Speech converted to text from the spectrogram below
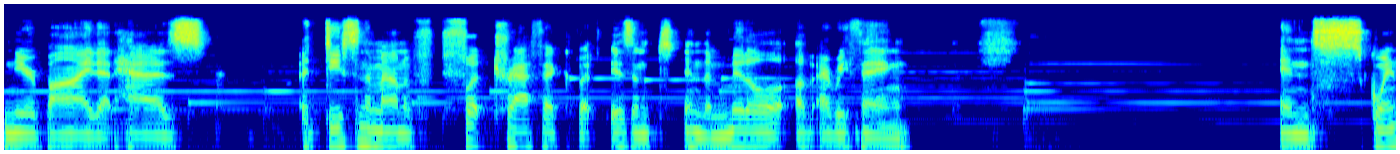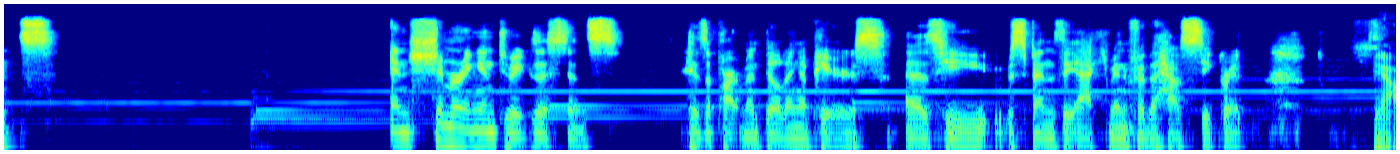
nearby that has a decent amount of foot traffic but isn't in the middle of everything and squints and shimmering into existence, his apartment building appears as he spends the acumen for the house secret. Yeah.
